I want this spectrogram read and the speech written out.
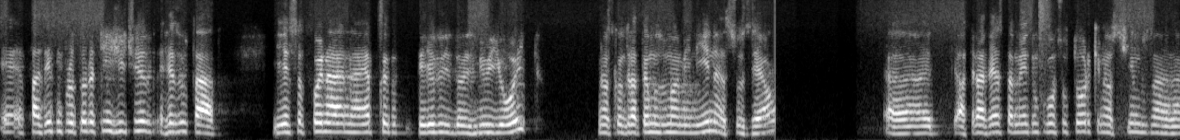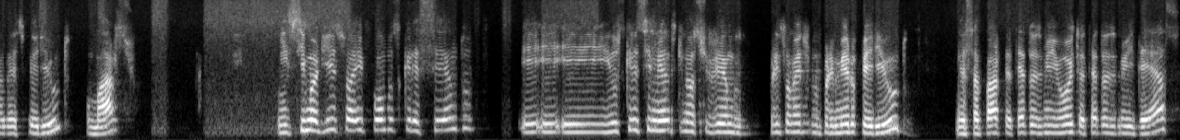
é, fazer com que o produtor atingisse resultado. E isso foi na, na, época do período de 2008. Nós contratamos uma menina, Suzel, uh, através também de um consultor que nós tínhamos na, na, nesse período, o Márcio. Em cima disso, aí fomos crescendo e, e, e, os crescimentos que nós tivemos, principalmente no primeiro período, nessa parte até 2008, até 2010,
